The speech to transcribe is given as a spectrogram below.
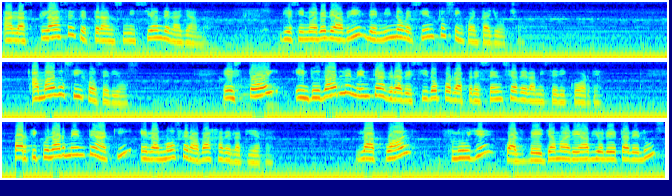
a las clases de transmisión de la llama. 19 de abril de 1958. Amados hijos de Dios, Estoy indudablemente agradecido por la presencia de la misericordia, particularmente aquí en la atmósfera baja de la Tierra, la cual fluye cual bella marea violeta de luz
